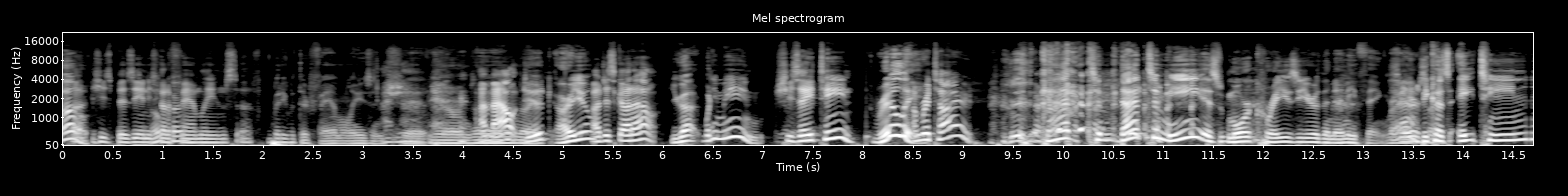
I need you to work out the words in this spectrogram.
uh, Oh. he's busy and he's got a family and stuff. Everybody with their families and I shit. know. You know what I'm, I'm out, Like, dude. Are you? I just got out. you got? What do you mean? She's 18. Really? I'm retired. that to that to me is more crazier than anything, right? Seriously. Because 18.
